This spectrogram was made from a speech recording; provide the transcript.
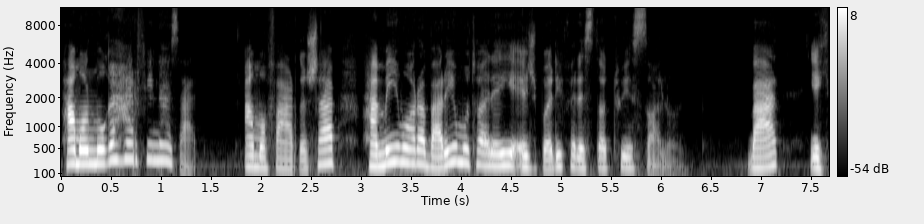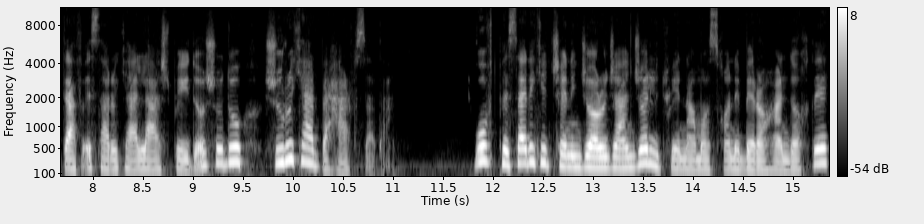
همان موقع حرفی نزد. اما فردا شب همه ما را برای مطالعه اجباری فرستاد توی سالن. بعد یک دفعه سر و کلش پیدا شد و شروع کرد به حرف زدن. گفت پسری که چنین جار و جنجالی توی نمازخانه به راه انداخته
